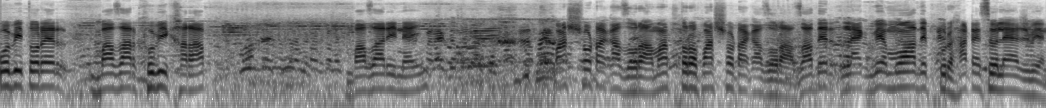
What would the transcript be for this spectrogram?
কবিতরের বাজার খুবই খারাপ। বাজারই নেই। পাঁচশো টাকা জোড়া মাত্র পাঁচশো টাকা জোড়া। যাদের লাগবে মহাদেবপুর হাটে চলে আসবেন।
